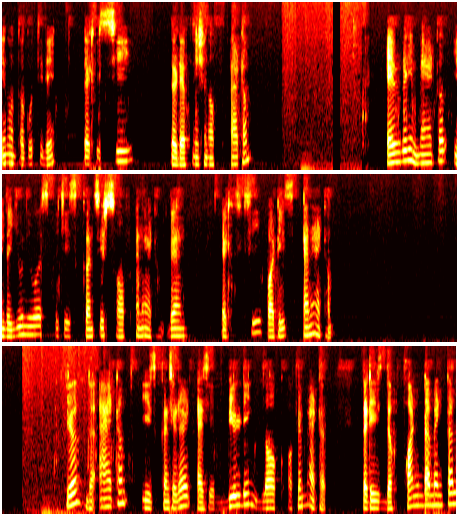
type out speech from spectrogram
ಏನು ಅಂತ ಗೊತ್ತಿದೆ let us see the definition of atom. Every matter in the universe which is consists of an atom. Then let's see what is an atom. Here, the atom is considered as a building block of a matter. That is, the fundamental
